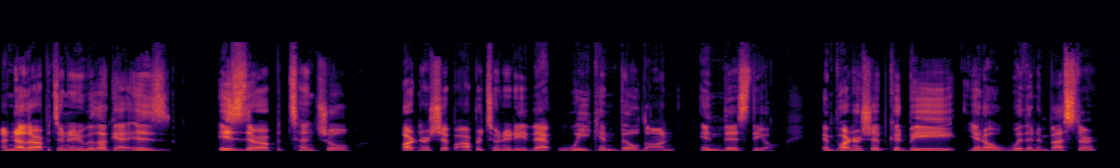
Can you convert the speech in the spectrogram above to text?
Another opportunity we look at is is there a potential partnership opportunity that we can build on in this deal? And partnership could be, you know, with an investor.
